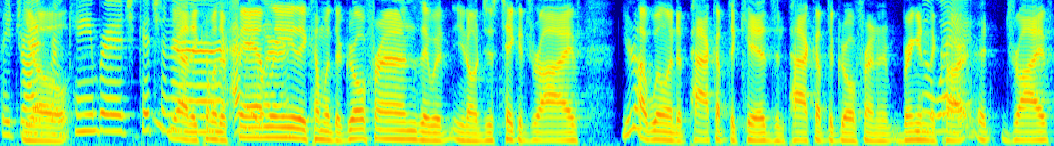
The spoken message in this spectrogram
They drive you know, from Cambridge, Kitchener. Yeah, they come with their family, everywhere. they come with their girlfriends. They would, you know, just take a drive. You're not willing to pack up the kids and pack up the girlfriend and bring in no the way. car, uh, drive.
